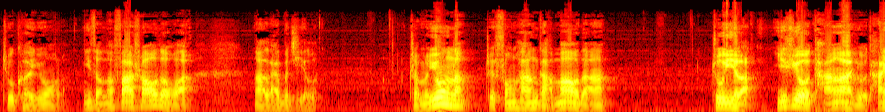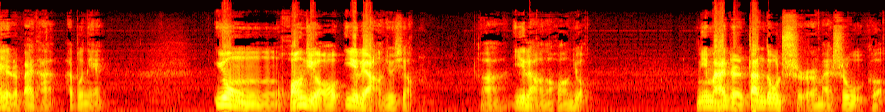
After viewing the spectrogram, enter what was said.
就可以用了。你等到发烧的话，那来不及了。怎么用呢？这风寒感冒的啊，注意了，也许有痰啊，有痰也是白痰，还不粘。用黄酒一两就行。啊，一两的黄酒，你买点淡豆豉，买十五克。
